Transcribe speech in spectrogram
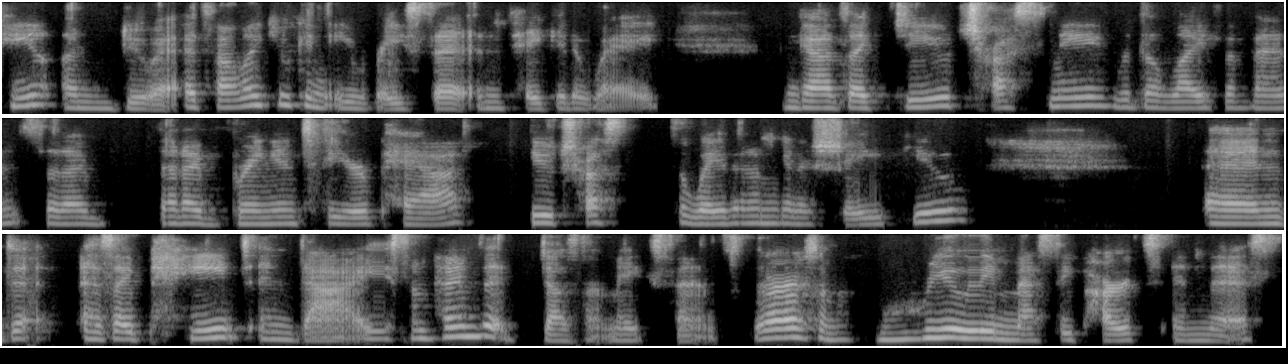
can't undo it. It's not like you can erase it and take it away. And God's like, Do you trust me with the life events that I that I bring into your path? Do you trust the way that I'm going to shape you? And as I paint and dye, sometimes it doesn't make sense. There are some really messy parts in this.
